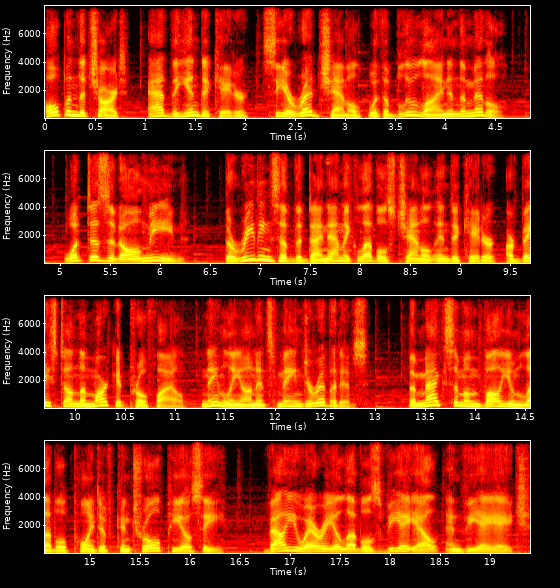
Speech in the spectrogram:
Open the chart, add the indicator, see a red channel with a blue line in the middle. What does it all mean? The readings of the dynamic levels channel indicator are based on the market profile, namely on its main derivatives. The maximum volume level point of control POC, value area levels VAL and VAH.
